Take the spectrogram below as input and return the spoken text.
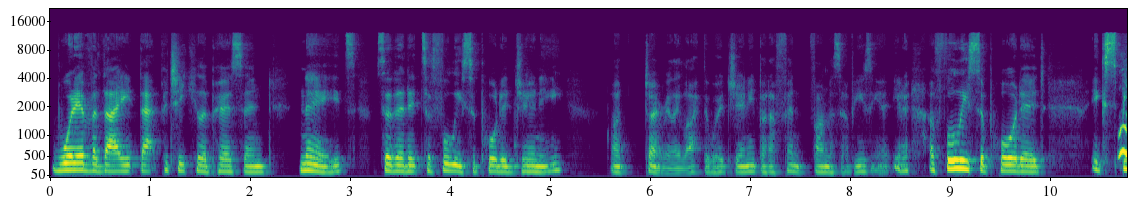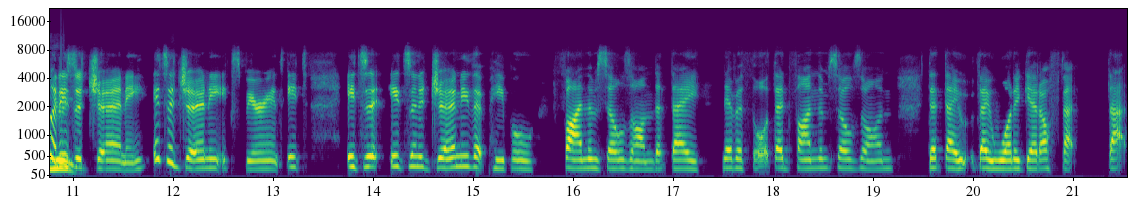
whatever they that particular person needs so that it's a fully supported journey. I don't really like the word journey but i find, find myself using it you know a fully supported experience well it is a journey. It's a journey experience. It's it's a it's in a journey that people find themselves on that they never thought they'd find themselves on that they they want to get off that that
